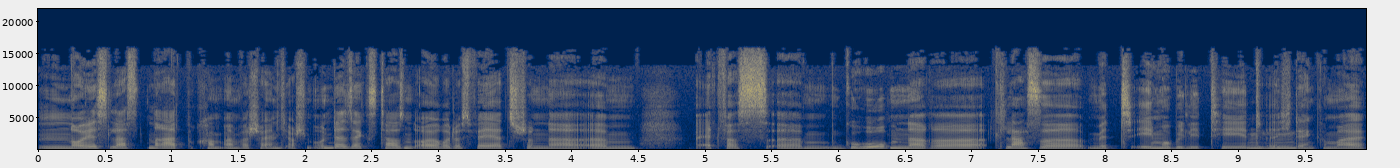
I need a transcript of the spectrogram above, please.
ein neues Lastenrad bekommt man wahrscheinlich auch schon unter 6000 Euro. Das wäre jetzt schon eine ähm, etwas ähm, gehobenere Klasse mit E-Mobilität. Mhm. Ich denke mal,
